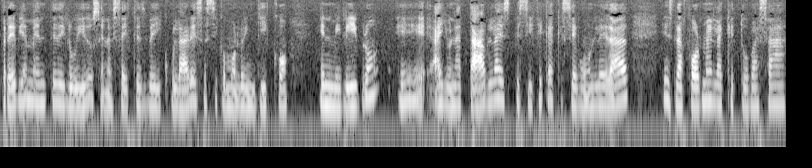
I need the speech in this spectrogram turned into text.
previamente diluidos en aceites vehiculares, así como lo indico en mi libro. Eh, hay una tabla específica que según la edad es la forma en la que tú vas a,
